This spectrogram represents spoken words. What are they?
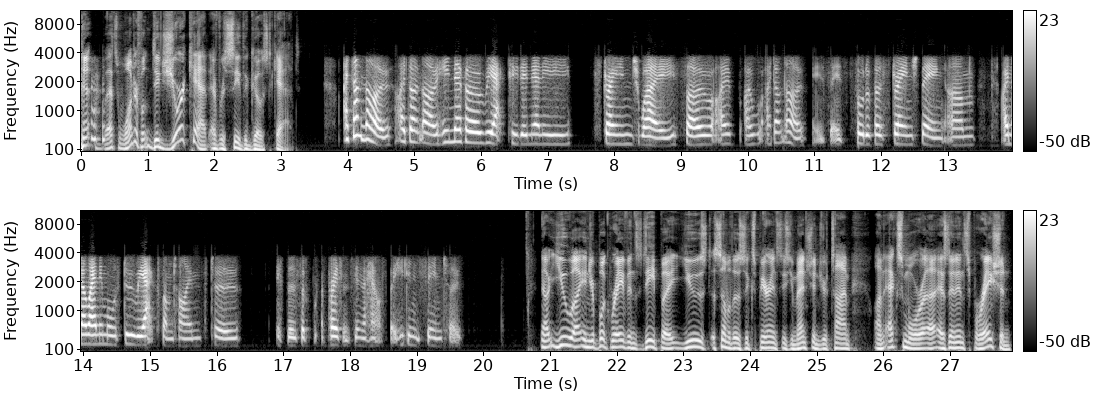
That's wonderful. Did your cat ever see the ghost cat? I don't know. I don't know. He never reacted in any strange way, so I, I, I don't know. It's, it's sort of a strange thing. Um, I know animals do react sometimes to if there's a, a presence in the house, but he didn't seem to. Now, you uh, in your book Ravens Deep uh, used some of those experiences. You mentioned your time on Exmoor uh, as an inspiration.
